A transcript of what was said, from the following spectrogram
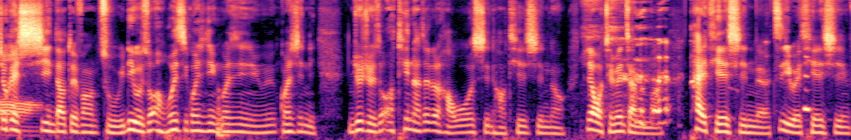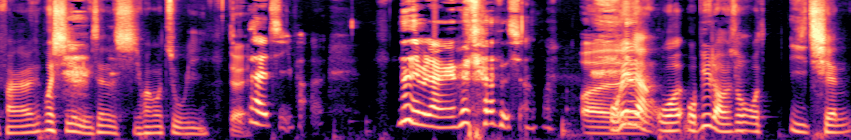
就可以吸引到对方注意。例如说，哦，我一直关心你，关心你，关心你，你就觉得说，哦，天哪，这个人好窝心，好贴心哦。就像我前面讲的嘛，太贴心了，自以为贴心，反而会吸引女生的喜欢或注意。对，太奇葩了。那你们两个人会这样子想吗？呃，我跟你讲，我我必须老实说，我以前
